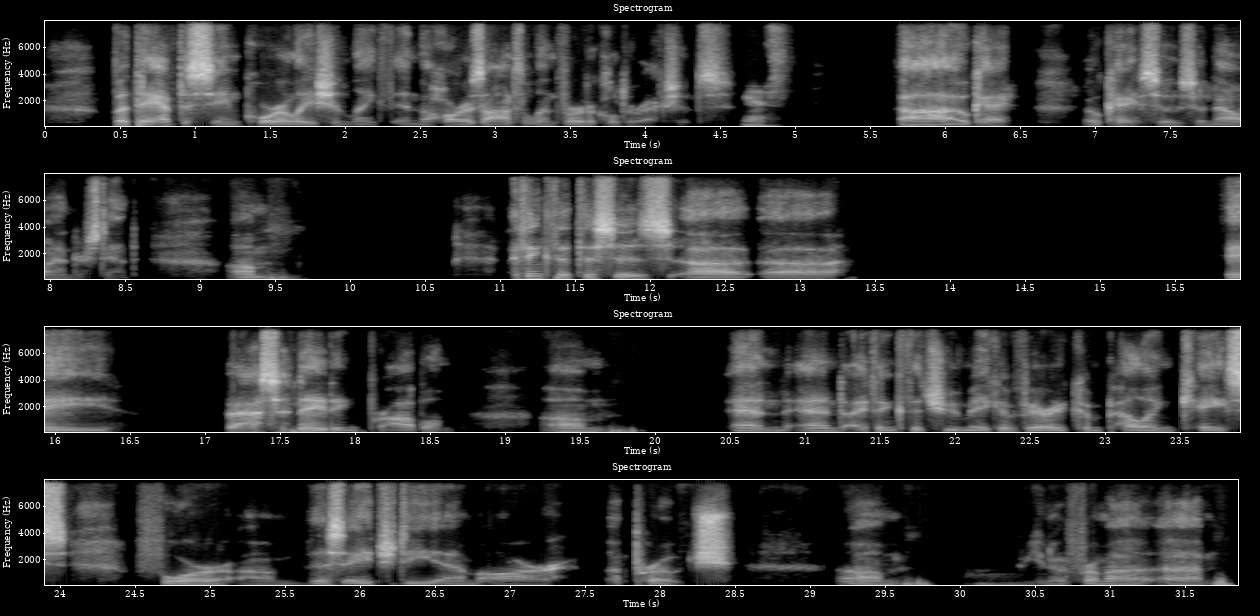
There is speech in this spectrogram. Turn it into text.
but they have the same correlation length in the horizontal and vertical directions. Yes. Ah, okay. Okay. So so now I understand. Um I think that this is uh uh a fascinating problem. Um and and I think that you make a very compelling case for um, this HDMR approach. Um, you know, from a, um,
